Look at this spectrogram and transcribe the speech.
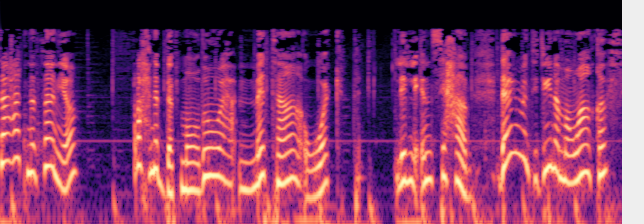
ساعتنا الثانية. راح نبدأ في موضوع متى وقت للانسحاب. دائما تجينا مواقف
